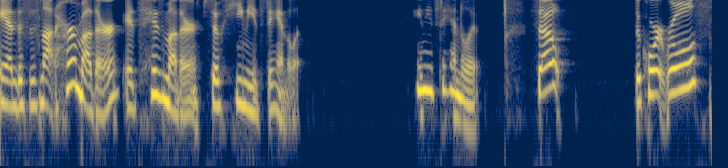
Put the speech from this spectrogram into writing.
and this is not her mother, it's his mother, so he needs to handle it. he needs to handle it. So the court rules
